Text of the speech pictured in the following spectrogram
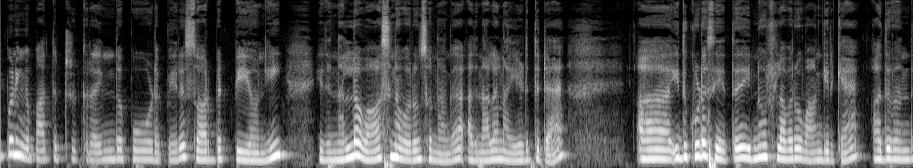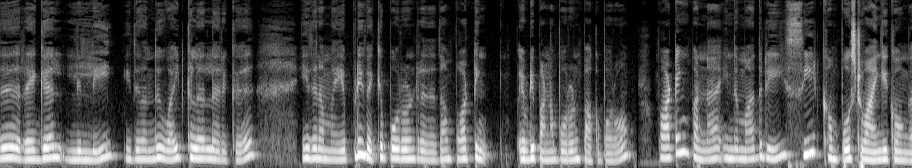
இப்போ நீங்கள் பார்த்துட்ருக்கிற இந்த பூவோட பேர் சார்பட் பியோனி இது நல்ல வாசனை வரும்னு சொன்னாங்க. அதனால் நான் எடுத்துட்டேன். இது கூட சேர்த்து இன்னொரு ஃப்ளவரும் வாங்கியிருக்கேன். அது வந்து ரெகல் லில்லி இது வந்து ஒயிட் கலரில் இருக்குது இது நம்ம எப்படி வைக்க போகிறோன்றது தான் பாட்டிங் எப்படி பண்ண போகிறோன்னு பார்க்க போகிறோம் பாட்டிங் பண்ண இந்த மாதிரி சீட் கம்போஸ்ட் வாங்கிக்கோங்க.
